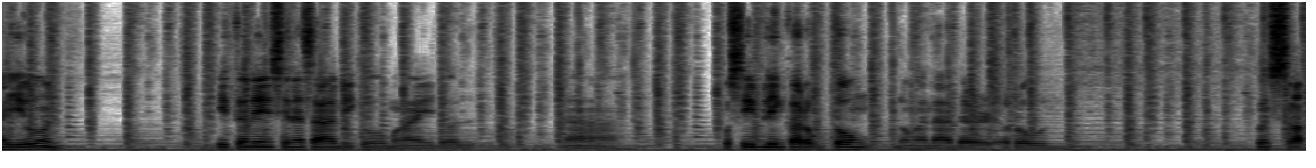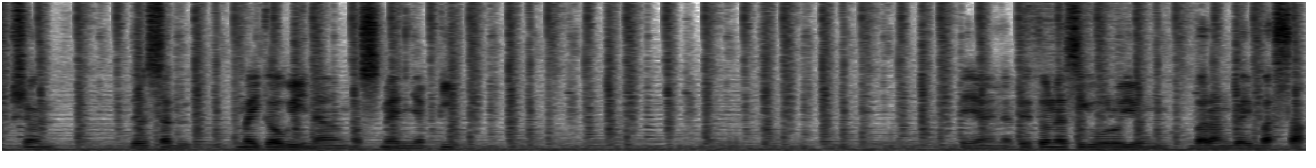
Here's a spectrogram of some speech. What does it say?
Ayun. Ito na yung sinasabi ko mga idol. Na posibleng karugtong ng another road construction doon sa may gawin ng Osmeña Peak. Ayan, at ito na siguro yung Barangay Basak.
